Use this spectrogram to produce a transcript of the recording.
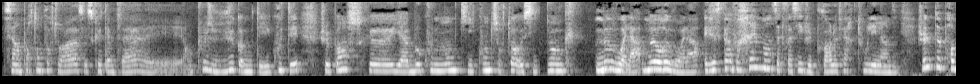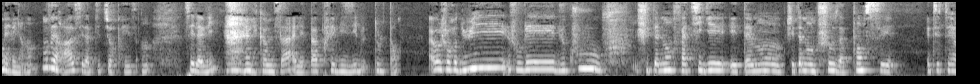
c'est important pour toi, c'est ce que tu aimes faire et en plus vu comme t'es écouté, je pense qu'il y a beaucoup de monde qui compte sur toi aussi. Donc me voilà, me revoilà, et j'espère vraiment cette fois-ci que je vais pouvoir le faire tous les lundis. Je ne te promets rien, on verra, c'est la petite surprise. Hein. C'est la vie, elle est comme ça, elle n'est pas prévisible tout le temps. Aujourd'hui, je voulais, du coup, je suis tellement fatiguée et tellement, j'ai tellement de choses à penser, etc.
